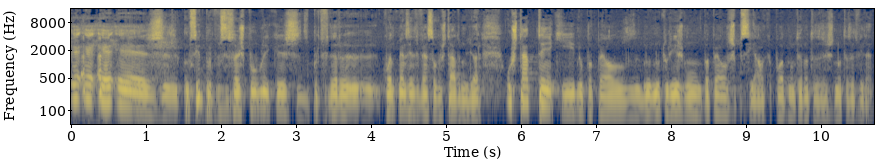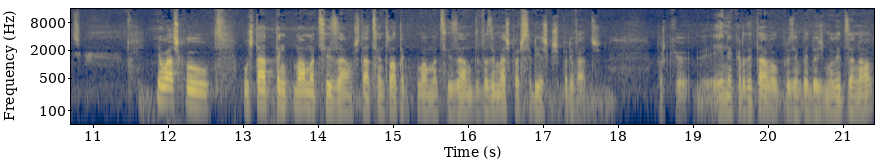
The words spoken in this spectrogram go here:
é, é, é, conhecido por posições públicas por defender eh, quanto menos a intervenção do Estado, melhor. O Estado tem aqui no papel, no, no turismo, um papel especial que pode não ter noutras, noutras atividades. Eu acho que o, o Estado tem que tomar uma decisão, o Estado Central tem que tomar uma decisão de fazer mais parcerias com os privados. Porque é inacreditável, por exemplo, em 2019,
